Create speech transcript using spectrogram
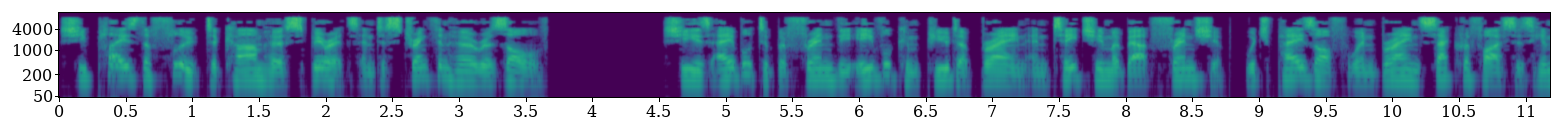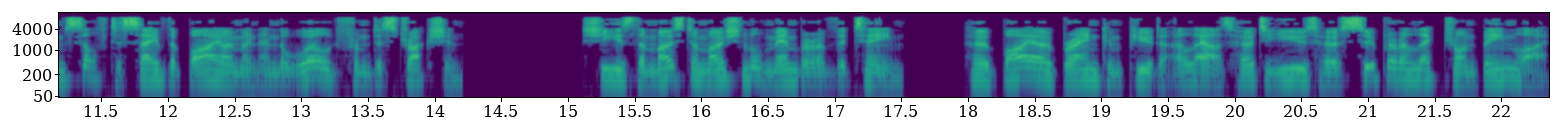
She plays the flute to calm her spirits and to strengthen her resolve. She is able to befriend the evil computer Brain and teach him about friendship, which pays off when Brain sacrifices himself to save the Bioman and the world from destruction. She is the most emotional member of the team. Her bio-brain computer allows her to use her super-electron beamlight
